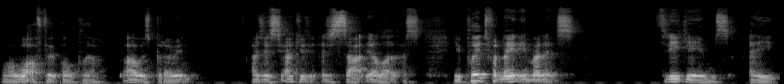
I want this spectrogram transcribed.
well, what a football player! I was brilliant. I just I could I just sat there like this. He played for ninety minutes, three games, and he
